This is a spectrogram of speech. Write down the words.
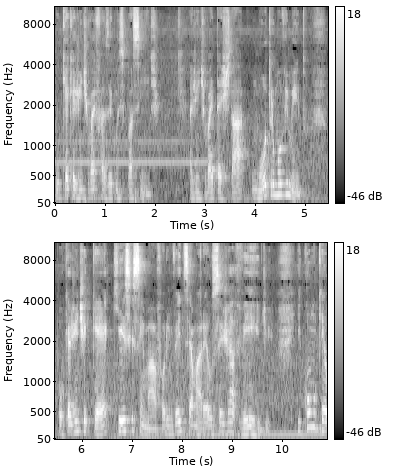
o que é que a gente vai fazer com esse paciente? A gente vai testar um outro movimento, porque a gente quer que esse semáforo, em vez de ser amarelo, seja verde. E como que é,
